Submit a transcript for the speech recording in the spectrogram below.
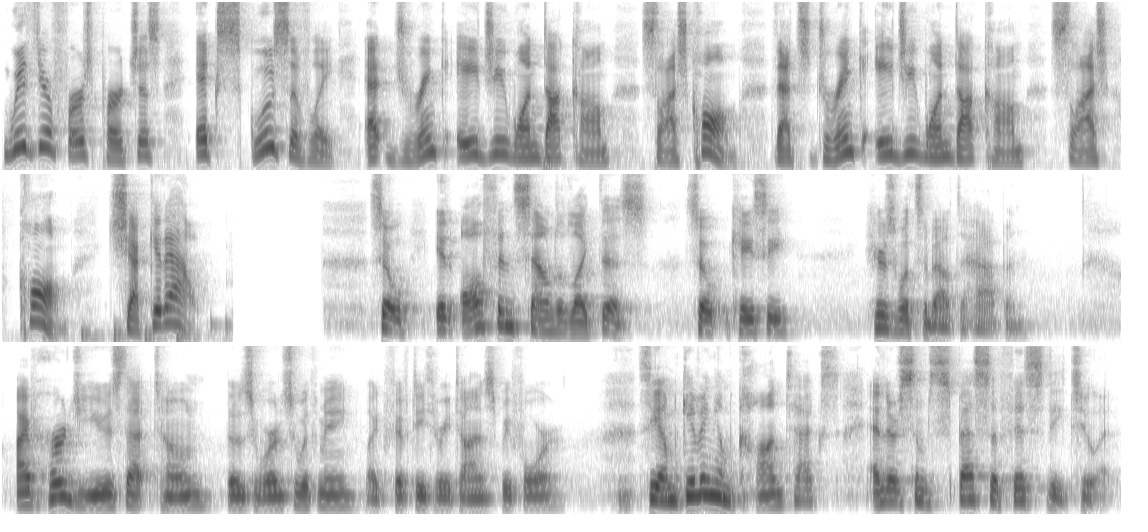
with your first purchase exclusively at drinkag1.com slash calm. That's drinkag1.com slash calm. Check it out. So it often sounded like this. So, Casey, here's what's about to happen I've heard you use that tone, those words with me, like 53 times before. See, I'm giving him context and there's some specificity to it.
